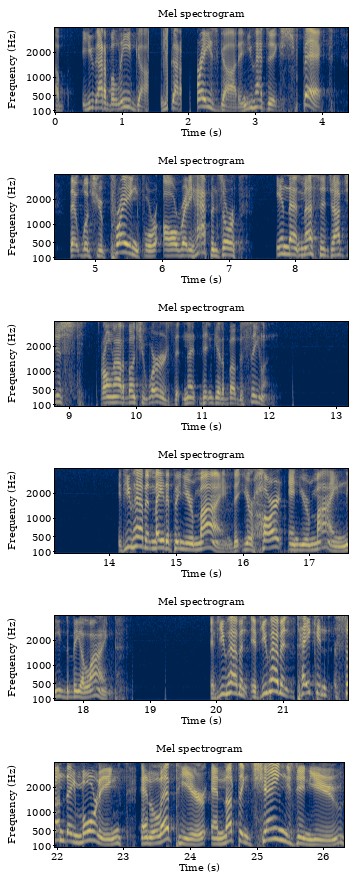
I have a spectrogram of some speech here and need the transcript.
Uh, you got to believe God. You got to praise God. And you have to expect that what you're praying for already happens. Or in that message, I've just thrown out a bunch of words that didn't get above the ceiling. If you haven't made up in your mind that your heart and your mind need to be aligned, if you haven't if you haven't taken Sunday morning and left here and nothing changed in you,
